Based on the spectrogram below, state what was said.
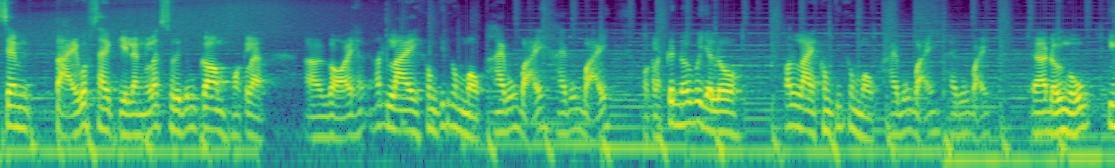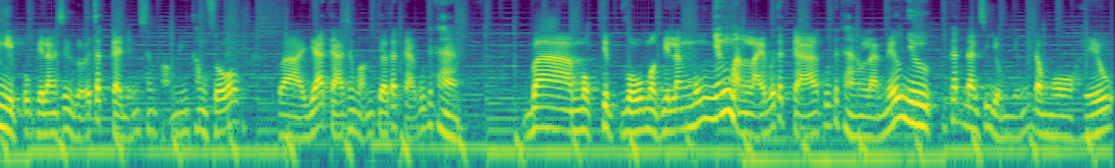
xem tại website kỳ lân luxury.com hoặc là à, gọi hotline 0901 247 247 hoặc là kết nối với Zalo hotline 0901 247 247 à, đội ngũ chuyên nghiệp của Kỳ Lân sẽ gửi tất cả những sản phẩm những thông số và giá cả sản phẩm cho tất cả quý khách hàng và một dịch vụ mà Kỳ Lân muốn nhấn mạnh lại với tất cả quý khách hàng là nếu như khách đang sử dụng những đồng hồ hiệu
